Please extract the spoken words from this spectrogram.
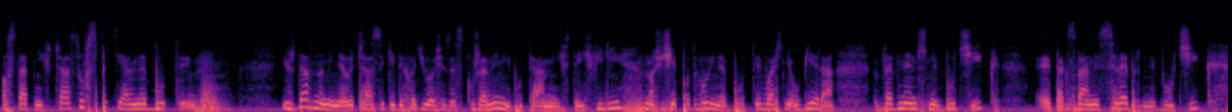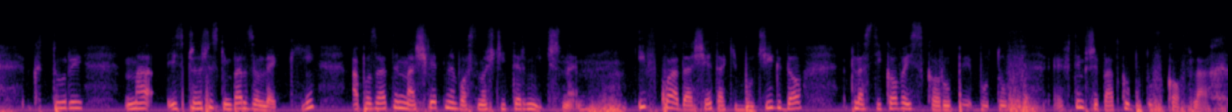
ostatnich czasów, specjalne buty. Już dawno minęły czasy, kiedy chodziło się ze skórzanymi butami. W tej chwili nosi się podwójne buty. Właśnie ubiera wewnętrzny bucik, e, tak zwany srebrny bucik, który ma, jest przede wszystkim bardzo lekki, a poza tym ma świetne własności termiczne. I wkłada się taki bucik do plastikowej skorupy butów, e, w tym przypadku butów koflach.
